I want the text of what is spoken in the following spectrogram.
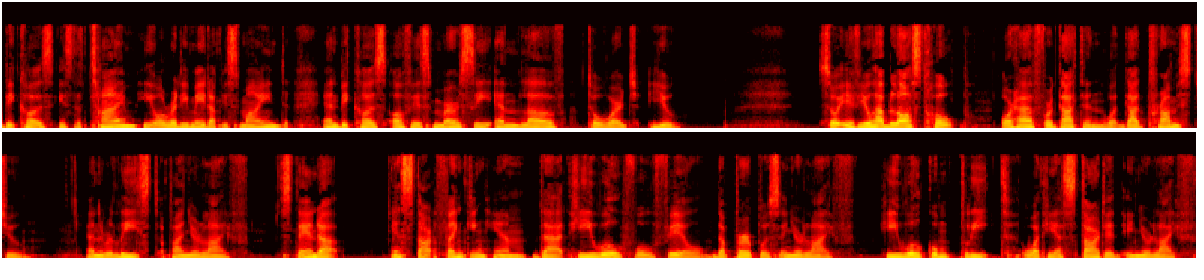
because it's the time He already made up His mind and because of His mercy and love towards you. So if you have lost hope or have forgotten what God promised you and released upon your life, stand up and start thanking Him that He will fulfill the purpose in your life. He will complete what He has started in your life.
